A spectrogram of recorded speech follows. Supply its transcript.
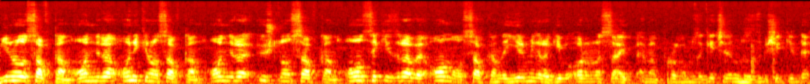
1 nolu safkan 10 lira, 12 nolu safkan 10 lira, 3 nolu safkan 18 lira ve 10 nolu safkan da 20 lira gibi orana sahip. Hemen programımıza geçelim hızlı bir şekilde.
